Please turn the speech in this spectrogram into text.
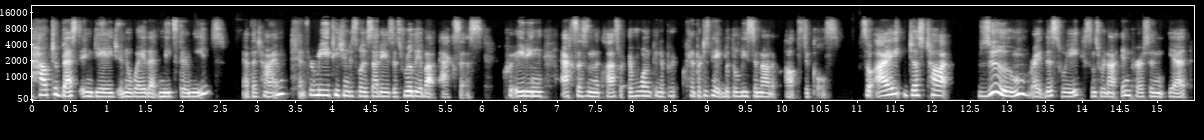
how to best engage in a way that meets their needs at the time. And for me, teaching disability studies, it's really about access, creating access in the class where everyone can, can participate with the least amount of obstacles. So, I just taught Zoom right this week since we're not in person yet.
